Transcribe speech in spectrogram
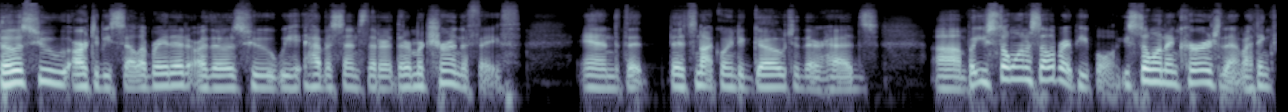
those who are to be celebrated are those who we have a sense that are they're mature in the faith and that, that it's not going to go to their heads um, but you still want to celebrate people you still want to encourage them i think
